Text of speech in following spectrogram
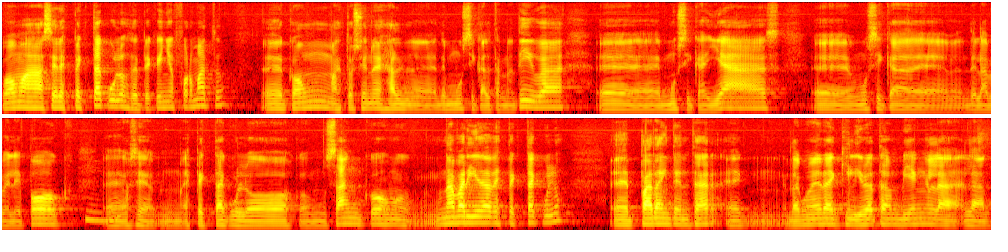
vamos a hacer espectáculos de pequeño formato, eh, con actuaciones de música alternativa, eh, música jazz, eh, música de, de la Belle Époque, Ujú. eh, o sea, mm, espectáculos con zancos, una variedad de espectáculos eh, para intentar, eh, de alguna manera, equilibrar también la, la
